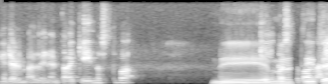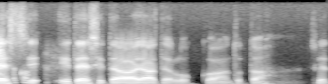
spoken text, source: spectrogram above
hedelmällinen tai kiinnostava Niin, en mä nyt itse sitä ajatellutkaan. Tota, se,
